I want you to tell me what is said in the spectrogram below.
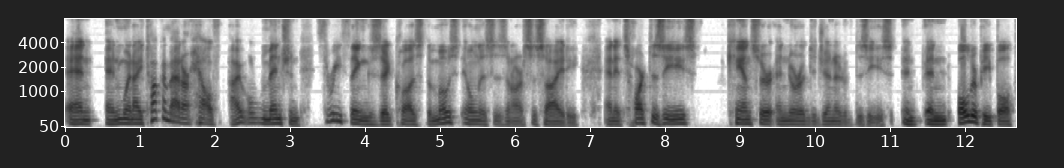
And and when I talk about our health, I will mention three things that cause the most illnesses in our society, and it's heart disease, cancer and neurodegenerative disease. And, and older people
